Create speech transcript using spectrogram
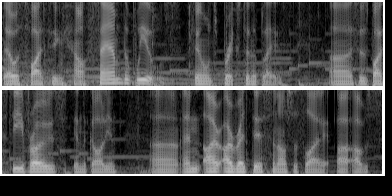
There Was Fighting How Sam the Wheels Filmed Brixton Ablaze. Uh, this is by Steve Rose in The Guardian. Uh, and I, I read this and I was just like, uh, I was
